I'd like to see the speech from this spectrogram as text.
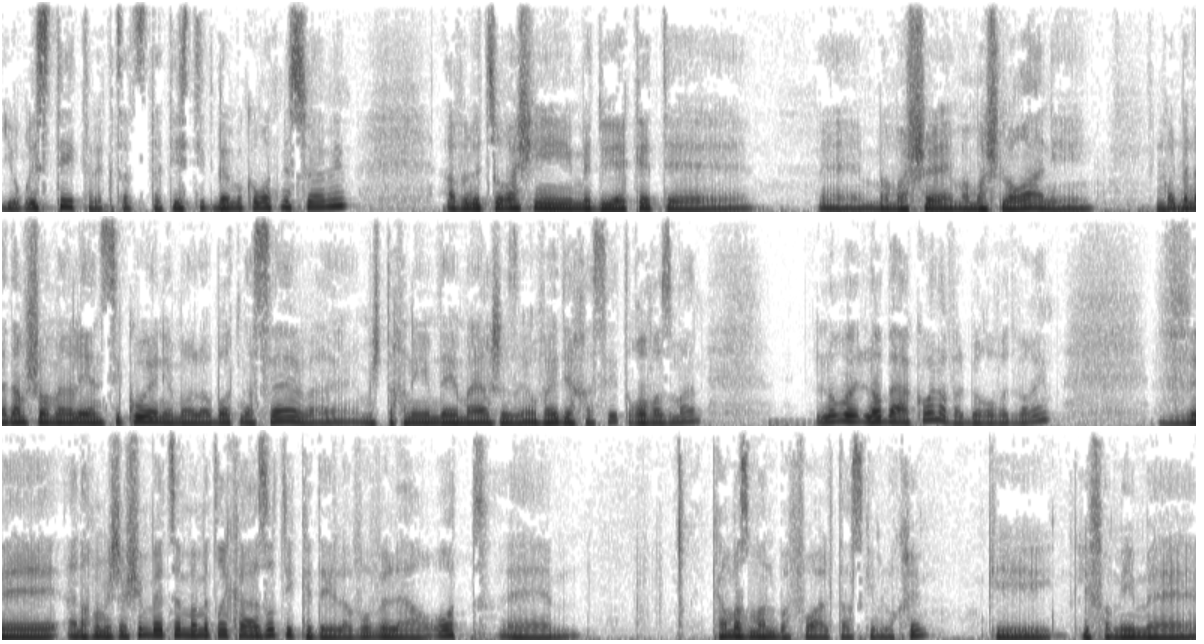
יוריסטית וקצת סטטיסטית במקומות מסוימים, אבל בצורה שהיא מדויקת ממש, ממש לא רע. אני כל בן אדם שאומר לי אין סיכוי, אני אומר לו בוא תנסה, ומשתכנעים די מהר שזה עובד יחסית, רוב הזמן. לא, לא בהכל, אבל ברוב הדברים. ואנחנו משתמשים בעצם במטריקה הזאת כדי לבוא ולהראות אה, כמה זמן בפועל טסקים לוקחים, כי לפעמים אה,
